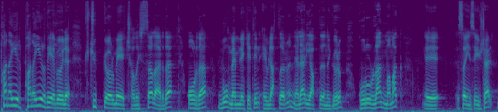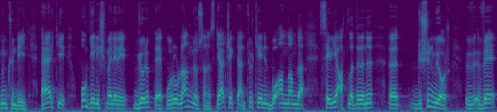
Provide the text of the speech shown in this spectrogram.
panayır, panayır diye böyle küçük görmeye çalışsalar da orada bu memleketin evlatlarının neler yaptığını görüp gururlanmamak e, sayın seyirciler mümkün değil. Eğer ki o gelişmeleri görüp de gururlanmıyorsanız gerçekten Türkiye'nin bu anlamda seviye atladığını e, düşünmüyor ve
